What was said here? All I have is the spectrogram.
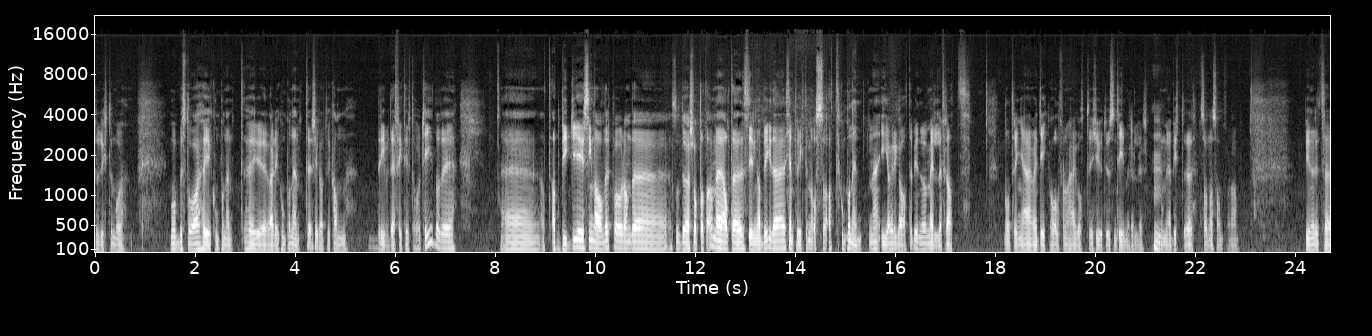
Produktet må, må bestå av høye komponent, høyverdige komponenter, slik at vi kan drive det effektivt over tid. Og det, eh, at, at bygg gir signaler på hvordan det som du er så opptatt av med alt det styring av bygg, det er kjempeviktig. Men også at komponentene i aggregatet begynner å melde fra at nå trenger jeg vedlikehold, for nå har jeg gått i 20 000 timer, eller nå må jeg bytte sånn og sånn, for nå begynner å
